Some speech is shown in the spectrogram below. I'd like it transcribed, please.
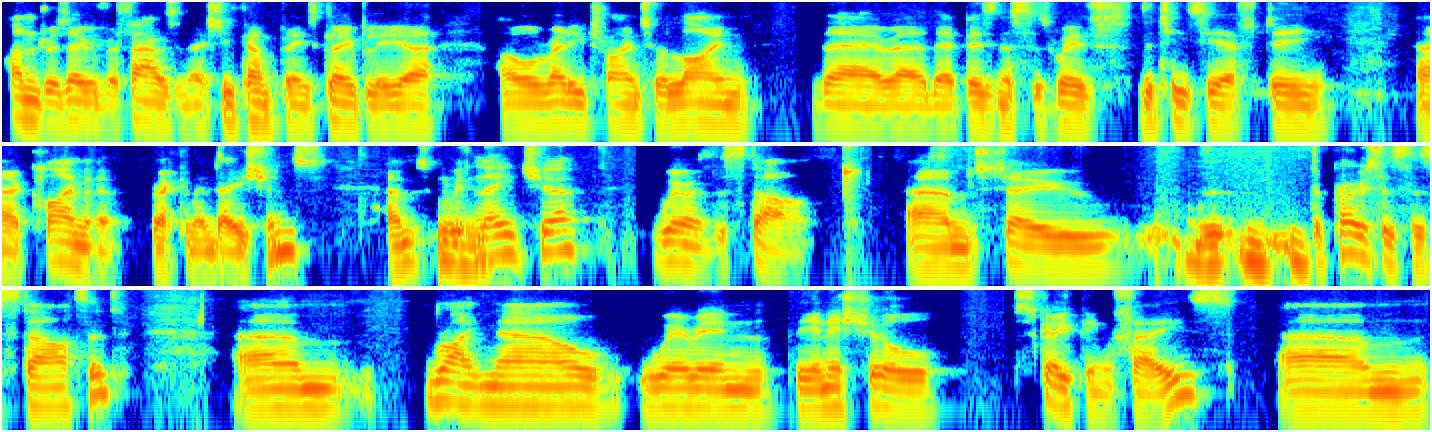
hundreds, over a thousand actually, companies globally uh, are already trying to align their uh, their businesses with the TCFD uh, climate recommendations. Um, mm-hmm. With nature, we're at the start. Um, so the, the process has started. Um, right now, we're in the initial scoping phase, um,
